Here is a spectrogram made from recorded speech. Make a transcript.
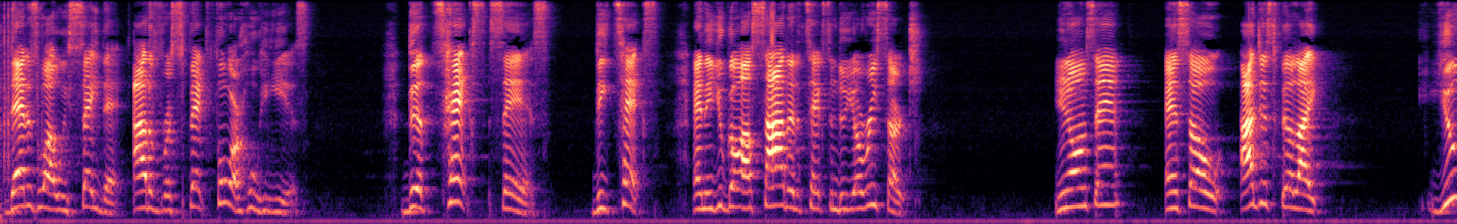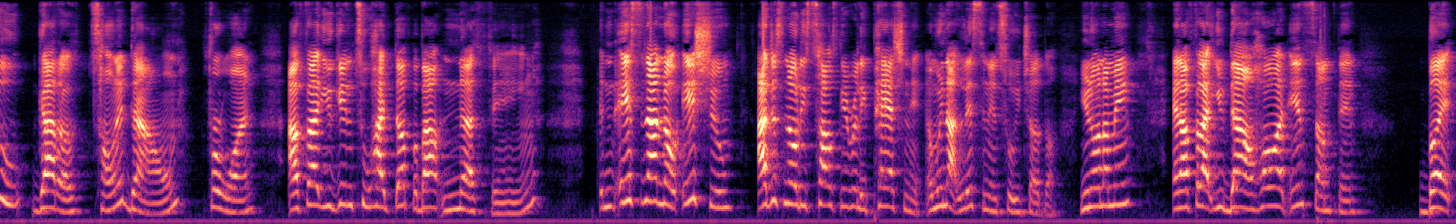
that is why we say that out of respect for who he is. The text says, the text, and then you go outside of the text and do your research. You know what I'm saying? And so I just feel like you gotta tone it down for one. I feel like you're getting too hyped up about nothing. It's not no issue I just know these talks get really passionate and we're not listening to each other. You know what I mean? And I feel like you down hard in something, but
